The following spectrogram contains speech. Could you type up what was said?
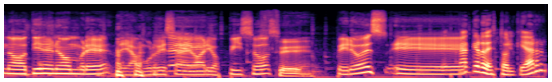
no, tiene nombre de hamburguesa de varios pisos. Sí. Pero es. eh, ¿Hacker de stalkear?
